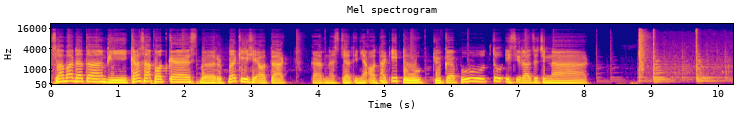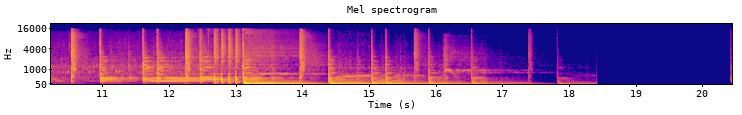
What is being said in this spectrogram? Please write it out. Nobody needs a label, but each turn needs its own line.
Selamat datang di Kasa Podcast berbagi isi otak. Karena sejatinya otak itu juga butuh istirahat sejenak.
